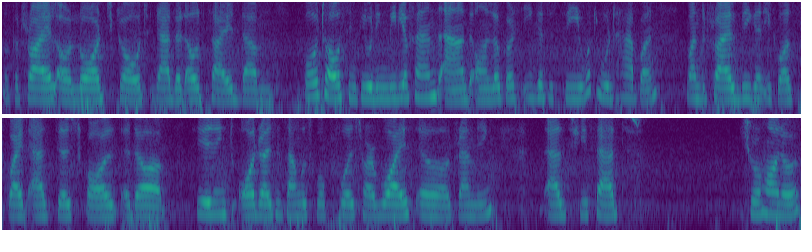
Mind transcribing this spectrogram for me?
of the trial, a large crowd gathered outside the um, courthouse, including media fans and onlookers eager to see what would happen when the trial began. It was quite as judge called the hearing to order. Alison Sango spoke first, her voice uh, trembling as she said, Your Honor,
